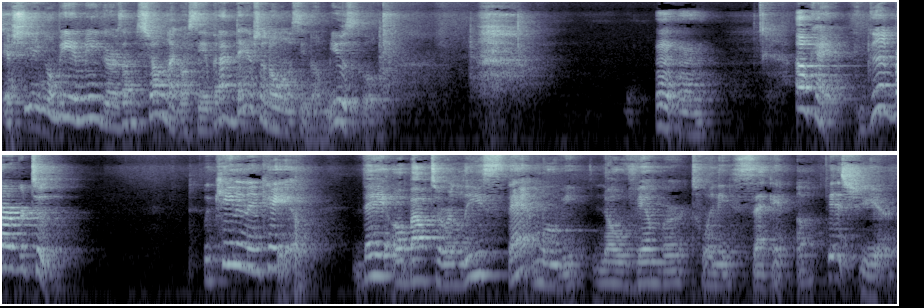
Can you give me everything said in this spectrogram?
If she ain't gonna be in Mean Girls, I'm sure I'm not gonna see it. But I damn sure don't want to see no musical. Mm-mm. Okay, Good Burger 2. With Kenan and Kel. They are about to release that movie November 22nd of this year.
